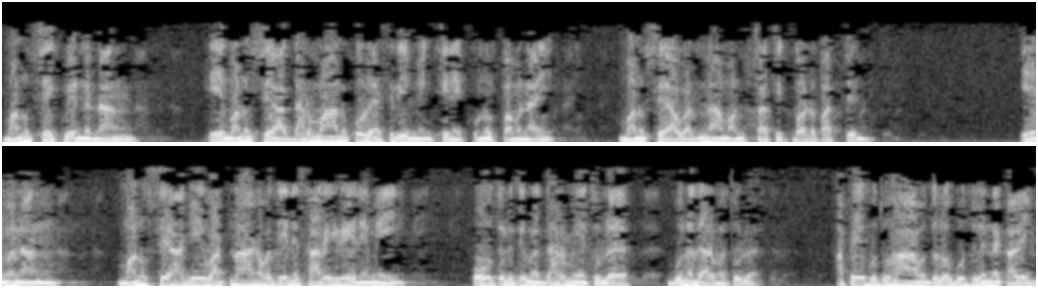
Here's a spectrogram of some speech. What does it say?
මිනිසෙක් වෙන්න නම් ඒ මිනිසයා ධර්මානුකූල ඇසිරීමෙන් කෙනෙක් වුණොත් පමණයි මිනිසයා වර්ණා මනුස්සත්වෙක් බවට පත් වෙන්නේ. එහෙමනම් මිනිසයාගේ වටිනාකම තියෙන ශරීරය නෙමෙයි ඕතුල තියෙන ධර්මයේ තුල ගුණ ධර්ම තුල අපේ බුදුහාමුදුරුවෝ බුදු වෙන්න කලින්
